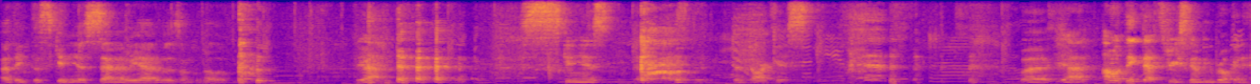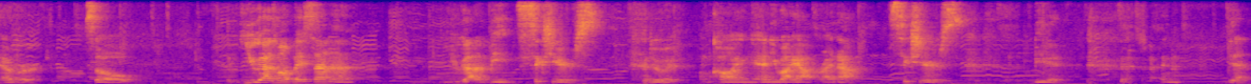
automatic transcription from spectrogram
I think the skinniest Santa we had was Uncle Bello. Yeah. Skinniest, the, darkest. but yeah, I don't think that streak's gonna be broken ever. So if you guys wanna play Santa, you gotta beat six years to do it. I'm calling anybody out right now. Six years. Beat it. And yeah,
